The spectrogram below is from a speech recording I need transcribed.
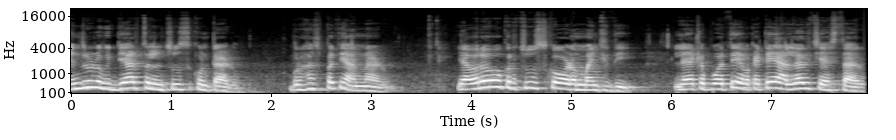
చంద్రుడు విద్యార్థులను చూసుకుంటాడు. బృహస్పతి అన్నాడు. ఎవరో ఒకరు చూసుకోవడం మంచిది. లేకపోతే ఒకటే అల్లరి చేస్తారు.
